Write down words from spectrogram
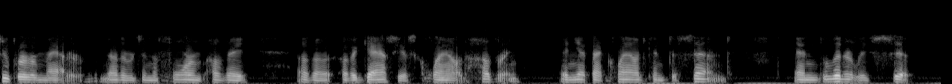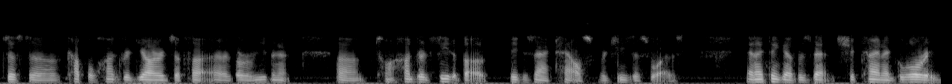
super matter, in other words, in the form of a of a of a gaseous cloud hovering, and yet that cloud can descend and literally sit just a couple hundred yards of, uh, or even uh, 100 feet above the exact house where Jesus was. And I think it was that Shekinah glory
